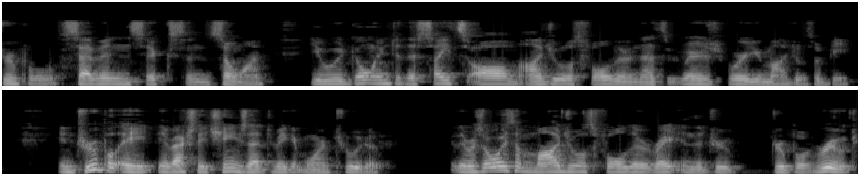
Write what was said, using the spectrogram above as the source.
Drupal 7, 6, and so on, you would go into the sites all modules folder, and that's where, where your modules would be. In Drupal 8, they've actually changed that to make it more intuitive. There was always a modules folder right in the Drupal root,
